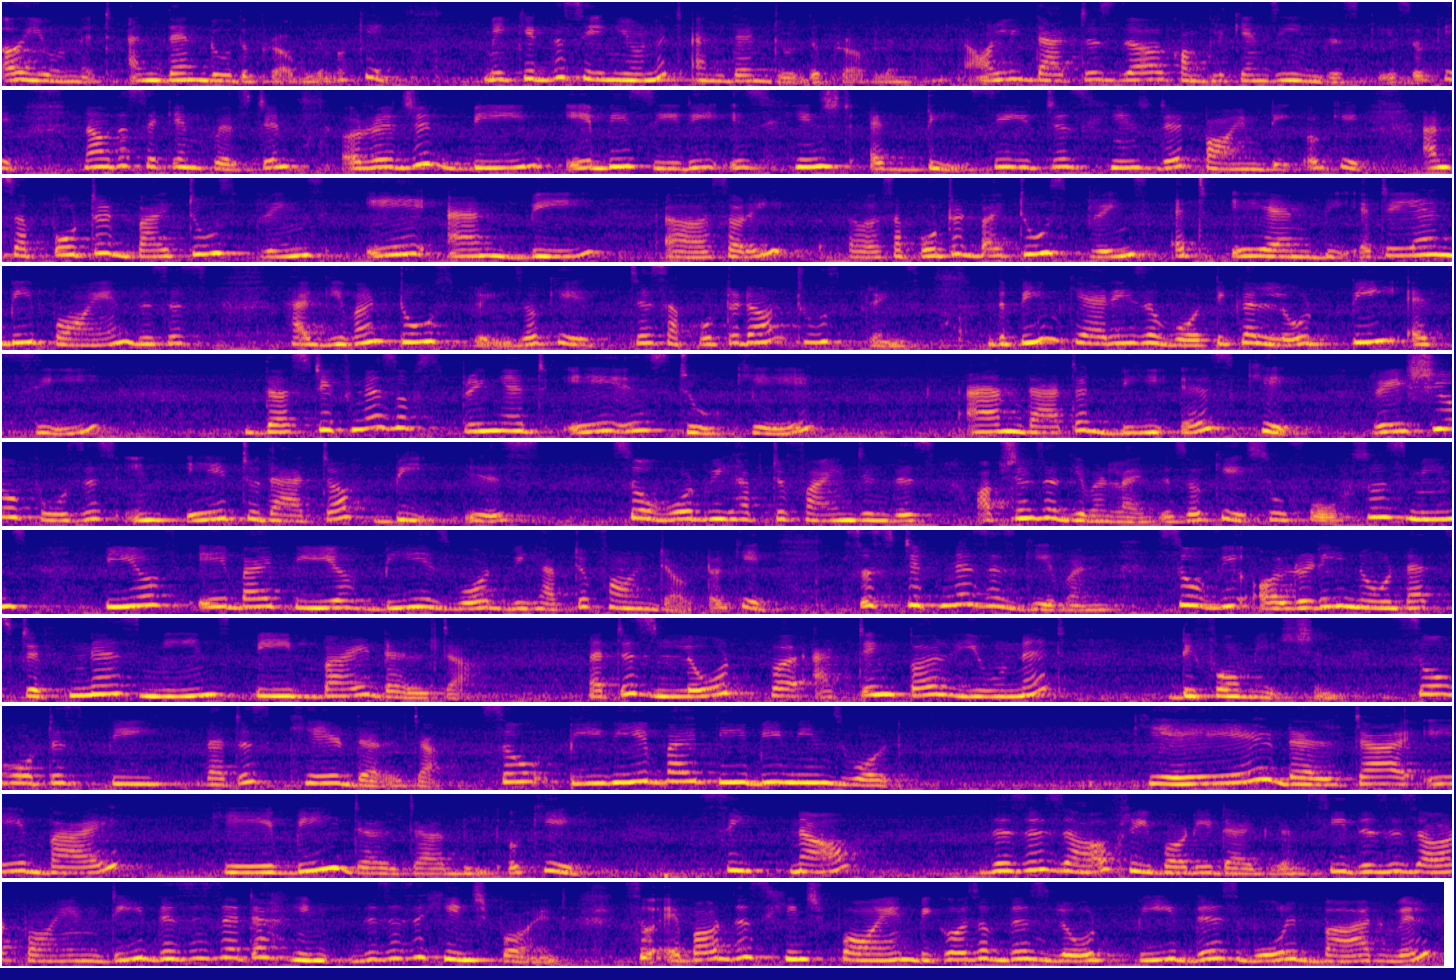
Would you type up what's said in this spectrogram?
a unit and then do the problem. Okay make it the same unit and then do the problem only that is the complicancy in this case okay now the second question a rigid beam abcd is hinged at d see it is hinged at point d okay and supported by two springs a and b uh, sorry uh, supported by two springs at A and B. At A and B point, this is given two springs. Okay, it is supported on two springs. The beam carries a vertical load P at C. The stiffness of spring at A is 2K and that at B is K. Ratio of forces in A to that of B is so what we have to find in this options are given like this okay? So forces means p of a by p of b is what we have to find out okay? So stiffness is given. So we already know that stiffness means p by delta. That is load per acting per unit deformation so what is p? That is k delta. So pva by pb means what? Ka delta a by kb delta b. Okay. See now this is our free body diagram. See this is our point d. This is at a hinge this is a hinge point. So about this hinge point because of this load p this whole bar will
